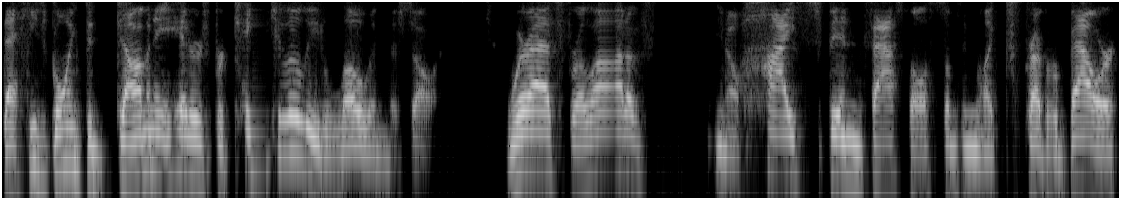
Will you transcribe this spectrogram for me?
that he's going to dominate hitters, particularly low in the zone. Whereas for a lot of you know high spin fastballs, something like Trevor Bauer,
